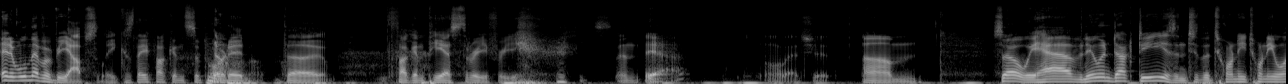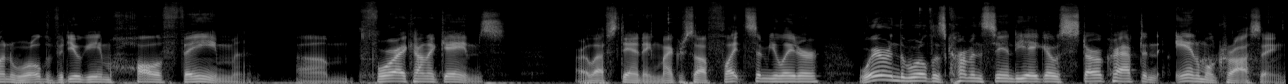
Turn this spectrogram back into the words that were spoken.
And it will never be obsolete because they fucking supported the fucking PS3 for years and Yeah, all that shit. Um, so we have new inductees into the 2021 World Video Game Hall of Fame. Um, four iconic games are left standing: Microsoft Flight Simulator, Where in the World is Carmen Sandiego, StarCraft, and Animal Crossing.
